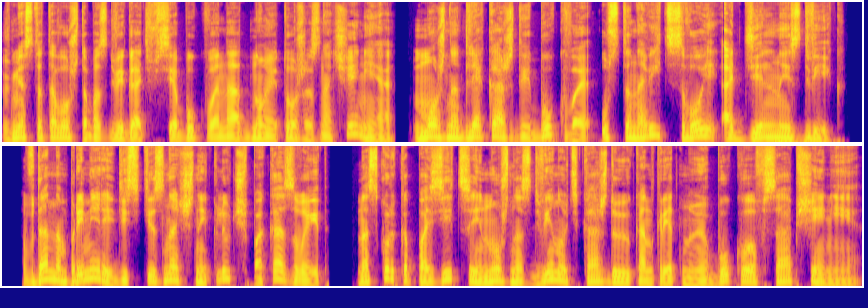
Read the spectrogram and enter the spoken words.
Вместо того, чтобы сдвигать все буквы на одно и то же значение, можно для каждой буквы установить свой отдельный сдвиг. В данном примере десятизначный ключ показывает, насколько позиций нужно сдвинуть каждую конкретную букву в сообщении.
